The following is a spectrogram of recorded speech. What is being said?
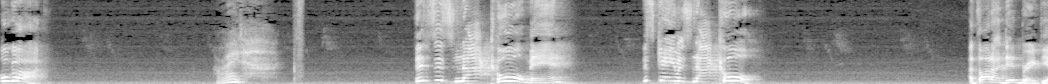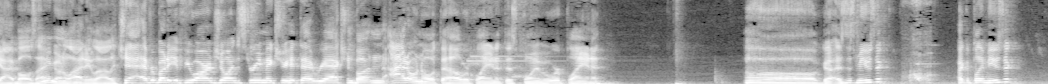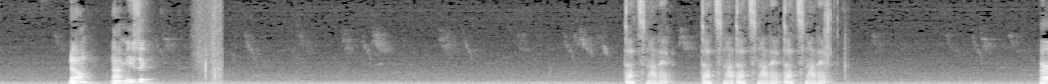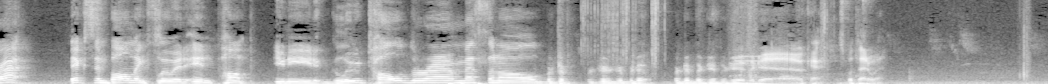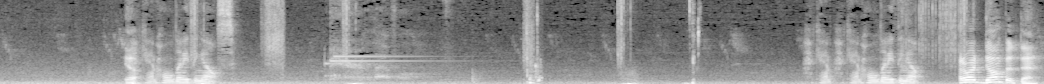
Oh god. All right. This is not cool, man. This game is not cool. I thought I did break the eyeballs. I ain't gonna lie to you, Lolly. Chat, everybody, if you are enjoying the stream, make sure you hit that reaction button. I don't know what the hell we're playing at this point, but we're playing it. Oh god, is this music? I could play music? No? Not music? That's not it. That's not. That's not it. That's not it. All right. Mix embalming fluid in pump. You need glutaldram methanol. Okay, let's put that away. Yeah. I can't hold anything else. I can't. I can't hold anything else. How do I dump it then?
